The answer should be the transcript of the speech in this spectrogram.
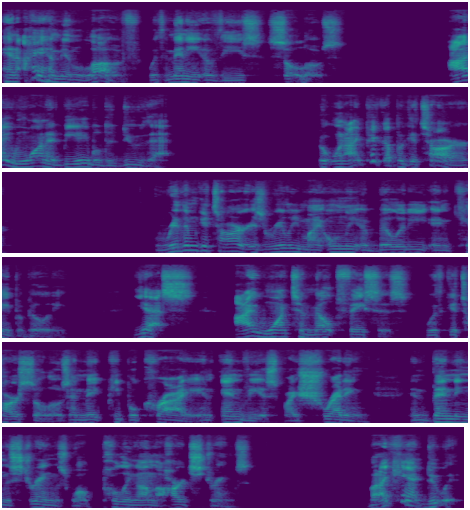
And I am in love with many of these solos. I want to be able to do that. But when I pick up a guitar, rhythm guitar is really my only ability and capability. Yes, I want to melt faces with guitar solos and make people cry and envious by shredding and bending the strings while pulling on the heartstrings. But I can't do it.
